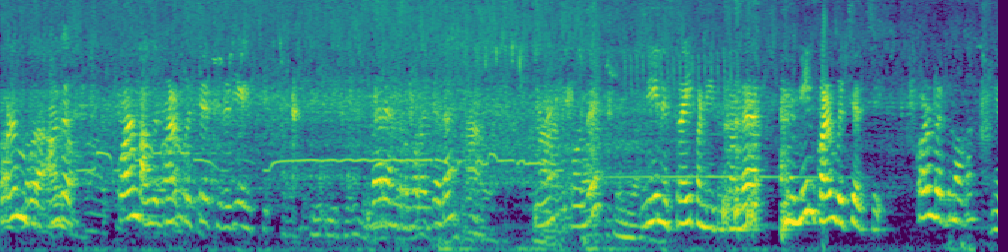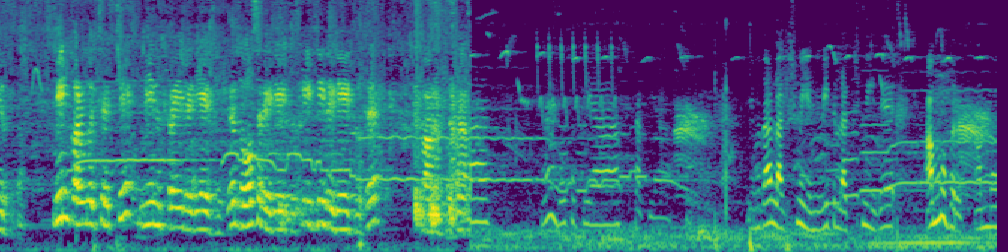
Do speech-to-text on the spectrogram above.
குழம்பு அங்க குழம்பு அங்க குழம்பு வச்சாச்சு ரெடி ஆயிடுச்சு. வேற எந்த போல வச்சத இப்போ வந்து மீன் ஃப்ரை பண்ணிட்டு இருக்காங்க மீன் குழம்பு வச்சாச்சு. குழம்பு எடுத்துனோக்கா இருக்கட்டும் மீன் குழம்பு வச்சு வச்சு மீன் ஃப்ரை ரெடி ஆயிட்டு இருக்கு தோசை ரெடி ஆயிட்டு இருக்கு இட்லி ரெடி ஆயிட்டு இருக்கு வாங்க தோசையா சாப்பிட்டியா? இவங்க தான் லக்ஷ்மி. எங்கள் வீட்டு லக்ஷ்மி இது. அம்மு பெரு. அம்மு.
